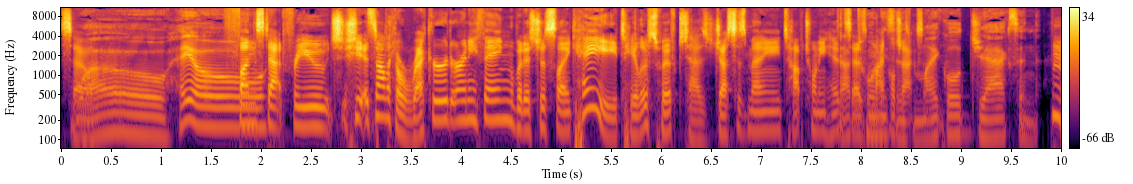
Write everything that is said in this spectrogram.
So Whoa. Heyo. fun stat for you. She, it's not like a record or anything, but it's just like, hey, Taylor Swift has just as many top 20 hits Top as 20 Michael Jackson. Michael Jackson. Hmm.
